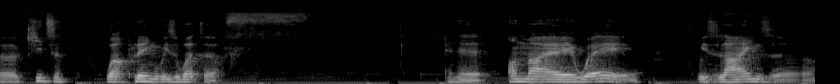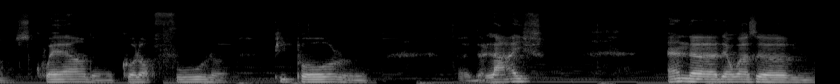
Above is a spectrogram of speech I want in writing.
uh, kids who are playing with water. And uh, on my way, with lines uh, squared, uh, colorful, uh, people, the life, and there was um,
